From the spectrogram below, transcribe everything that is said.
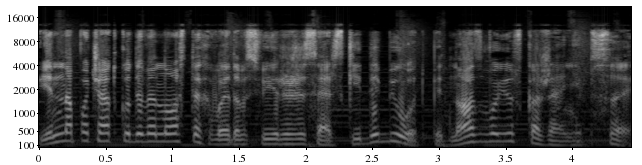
Він на початку 90-х видав свій режисерський дебют під назвою Скажені пси.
